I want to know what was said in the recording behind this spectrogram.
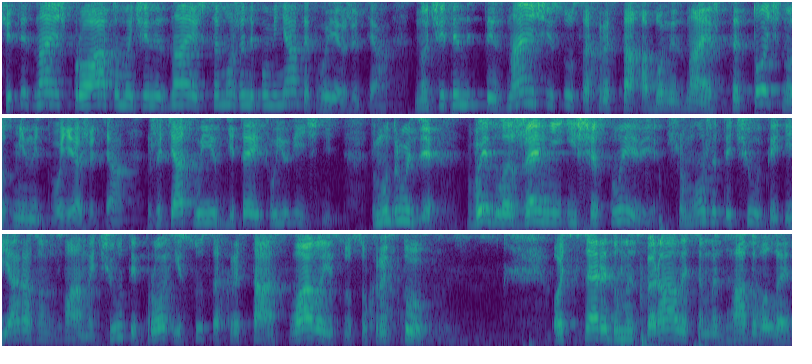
Чи ти знаєш про атоми, чи не знаєш, це може не поміняти твоє життя. Но чи ти, ти знаєш Ісуса Христа або не знаєш, це точно змінить твоє життя, життя твоїх дітей, твою вічність. Тому, друзі, ви блаженні і щасливі, що можете чути, і я разом з вами чути про Ісуса Христа. Слава Ісусу Христу! Ось в середу ми збиралися, ми згадували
